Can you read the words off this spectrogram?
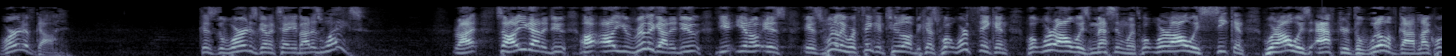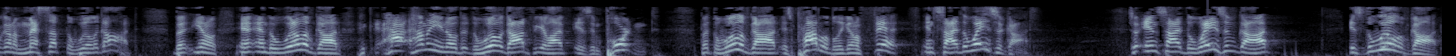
Word of God, because the Word is going to tell you about His ways right? So all you got to do, all you really got to do, you, you, know, is is really we're thinking too low because what we're thinking, what we're always messing with, what we're always seeking, we're always after the will of God, like we're going to mess up the will of God. But you know, and, and the will of God, how, how many of you know that the will of God for your life is important, but the will of God is probably going to fit inside the ways of God. So inside the ways of God is the will of God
